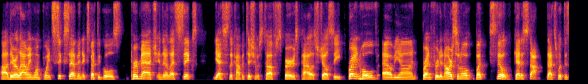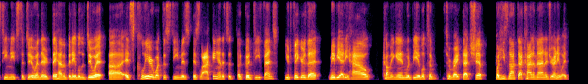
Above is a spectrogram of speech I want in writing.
Uh, they're allowing 1.67 expected goals per match in their last six. Yes, the competition was tough. Spurs, Palace, Chelsea, Brighton, Hove, Albion, Brentford, and Arsenal. But still, get a stop. That's what this team needs to do, and they they haven't been able to do it. Uh, it's clear what this team is is lacking, and it's a, a good defense. You'd figure that maybe Eddie Howe coming in would be able to to right that ship, but he's not that kind of manager anyway.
